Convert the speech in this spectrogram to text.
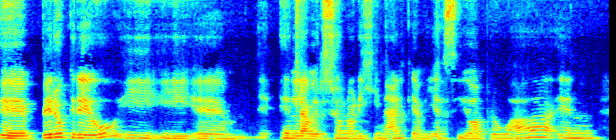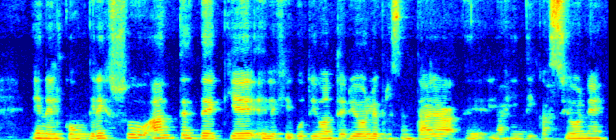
eh, pero creo, y, em, en la versión original que había sido aprobada en, el Congreso antes de que el Ejecutivo anterior le presentara eh, las indicaciones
